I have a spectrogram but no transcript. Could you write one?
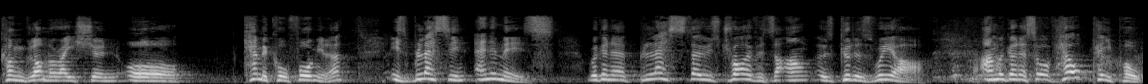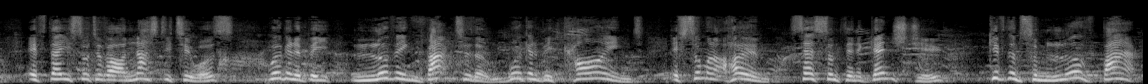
conglomeration or chemical formula is blessing enemies. We're going to bless those drivers that aren't as good as we are. And we're going to sort of help people. If they sort of are nasty to us, we're going to be loving back to them. We're going to be kind. If someone at home says something against you, Give them some love back.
